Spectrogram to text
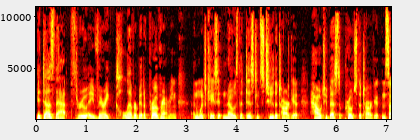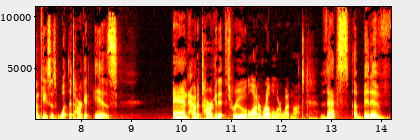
It does that through a very clever bit of programming, in which case it knows the distance to the target, how to best approach the target, in some cases, what the target is, and how to target it through a lot of rubble or whatnot. That's a bit of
